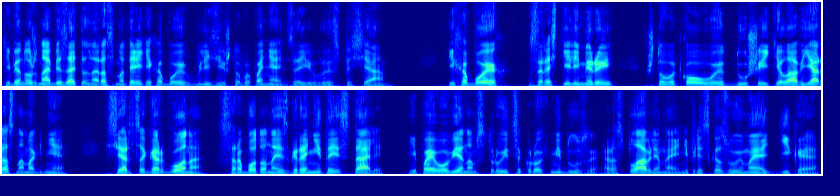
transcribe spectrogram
Тебе нужно обязательно рассмотреть их обоих вблизи, чтобы понять», — заявил Веспасиан. «Их обоих взрастили миры, что выковывают души и тела в яростном огне. Сердце Гаргона сработано из гранита и стали, и по его венам струится кровь медузы, расплавленная, непредсказуемая, дикая.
